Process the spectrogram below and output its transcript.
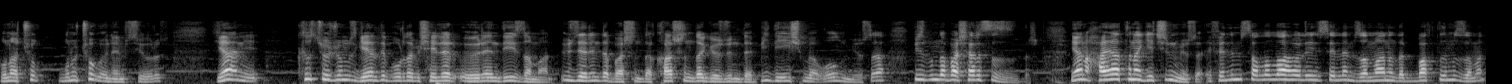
buna çok bunu çok önemsiyoruz. Yani kız çocuğumuz geldi burada bir şeyler öğrendiği zaman üzerinde başında, karşında, gözünde bir değişme olmuyorsa biz bunda başarısızızdır. Yani hayatına geçirmiyorsa Efendimiz sallallahu aleyhi ve sellem zamanında bir baktığımız zaman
